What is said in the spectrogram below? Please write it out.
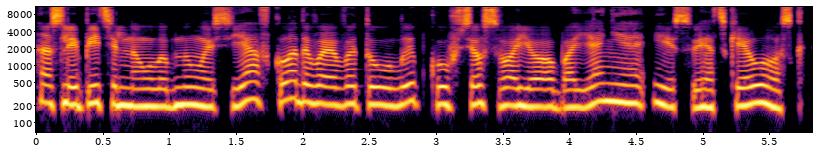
ослепительно улыбнулась я, вкладывая в эту улыбку все свое обаяние и светский лоск.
